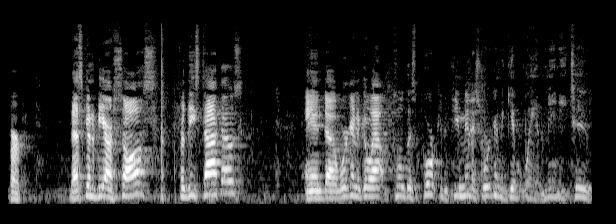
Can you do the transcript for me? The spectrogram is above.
Perfect. That's going to be our sauce for these tacos. And uh, we're going to go out and pull this pork in a few minutes. We're going to give away a mini too.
